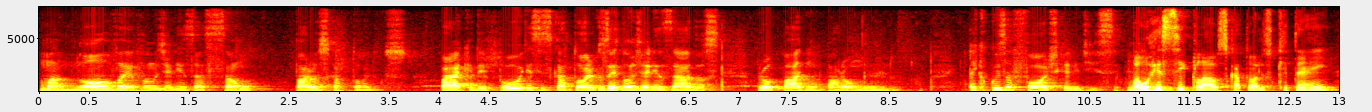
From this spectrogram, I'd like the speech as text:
uma nova evangelização para os católicos, para que depois desses católicos evangelizados propaguem para o mundo. Olha que coisa forte que ele disse. Vamos reciclar os católicos que tem,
